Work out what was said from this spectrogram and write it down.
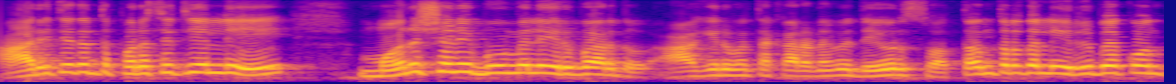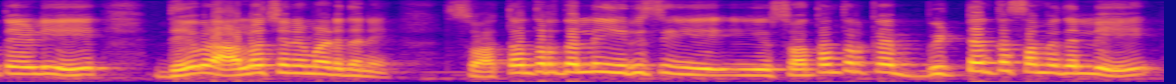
ಆ ರೀತಿಯಾದಂಥ ಪರಿಸ್ಥಿತಿಯಲ್ಲಿ ಮನುಷ್ಯನ ಭೂಮಿಯಲ್ಲಿ ಇರಬಾರ್ದು. ಆಗಿರುವಂಥ ಕಾರಣವೇ ದೇವರು ಸ್ವತಂತ್ರದಲ್ಲಿ ಇರಬೇಕು ಅಂತ ಹೇಳಿ ದೇವರ ಆಲೋಚನೆ ಮಾಡಿದ್ದಾನೆ. ಸ್ವತಂತ್ರದಲ್ಲಿ ಇರಿಸಿ ಈ ಸ್ವತಂತ್ರಕ್ಕೆ ಬಿಟ್ಟಂಥ ಸಮಯದಲ್ಲಿ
